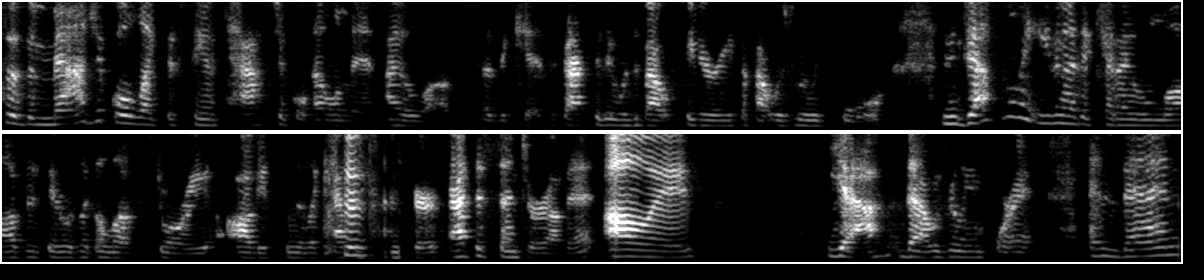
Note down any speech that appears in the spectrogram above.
so the magical like the fantastical element i loved as a kid the fact that it was about fairies i thought was really cool and definitely even as a kid i loved that there was like a love story obviously like at the center at the center of it Always. yeah that was really important and then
